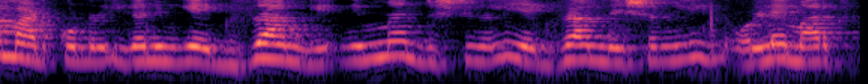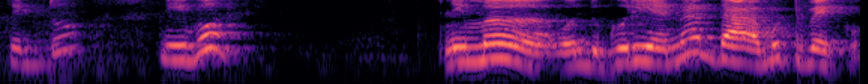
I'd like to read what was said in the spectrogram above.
ಮಾಡಿಕೊಂಡು ಈಗ ನಿಮಗೆ ಎಕ್ಸಾಮ್ಗೆ ನಿಮ್ಮ ದೃಷ್ಟಿನಲ್ಲಿ ಎಕ್ಸಾಮಿನೇಷನಲ್ಲಿ ಒಳ್ಳೆ ಮಾರ್ಕ್ಸ್ ತೆಗೆದು ನೀವು ನಿಮ್ಮ ಒಂದು ಗುರಿಯನ್ನು ದಾ ಮುಟ್ಟಬೇಕು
